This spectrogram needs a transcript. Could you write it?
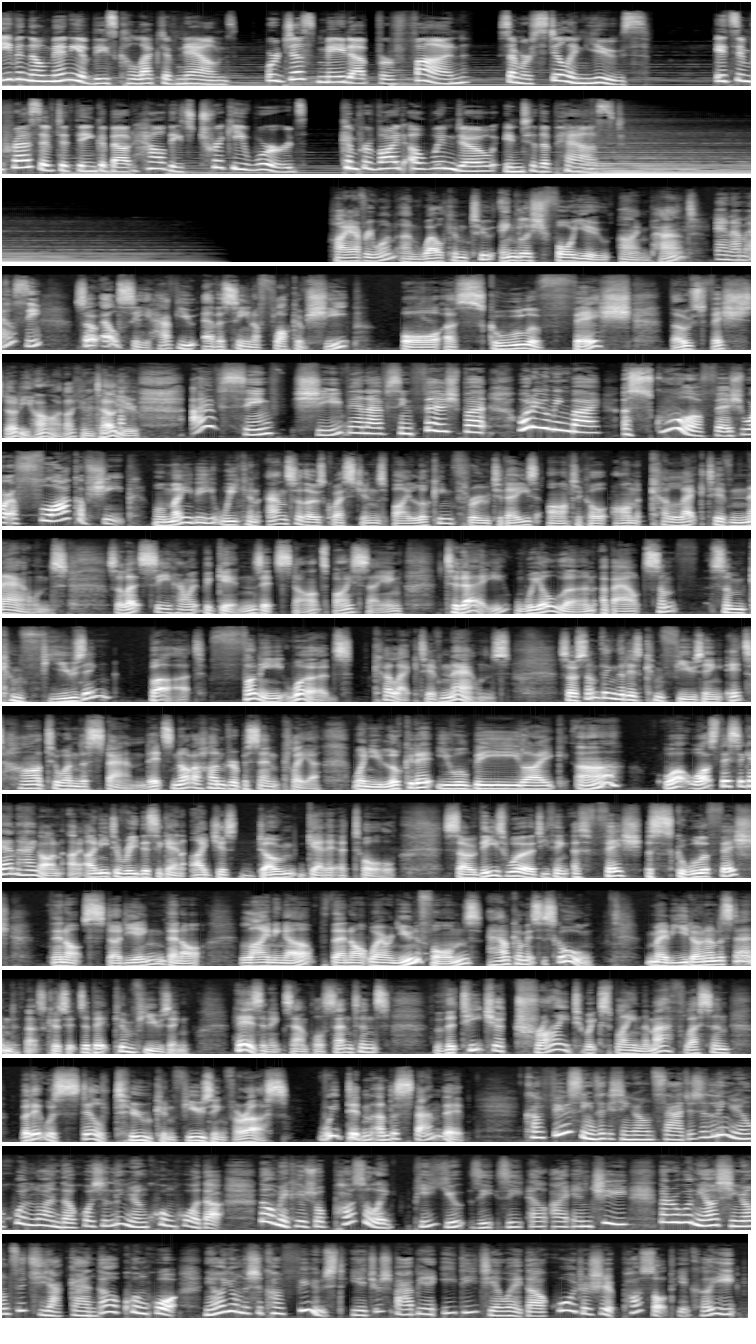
Even though many of these collective nouns were just made up for fun, some are still in use. It's impressive to think about how these tricky words can provide a window into the past. Hi, everyone, and welcome to English for You. I'm Pat. And I'm Elsie. So, Elsie, have you ever seen a flock of sheep? Or a school of fish? Those fish study hard, I can tell you. I've seen sheep and I've seen fish, but what do you mean by a school of fish or a flock of sheep? Well, maybe we can answer those questions by looking through today's article on collective nouns. So let's see how it begins. It starts by saying, Today we'll learn about some, some confusing but funny words collective nouns. So, something that is confusing, it's hard to understand. It's not 100% clear. When you look at it, you will be like? Huh? What what's this again? Hang on. I, I need to read this again. I just don't get it at all. So these words you think a fish, a school of fish, they're not studying, they're not lining up, they're not wearing uniforms. How come it's a school? Maybe you don't understand. That's because it's a bit confusing. Here's an example sentence The teacher tried to explain the math lesson, but it was still too confusing for us. We didn't understand it. Confusing 这个形容词啊，就是令人混乱的，或是令人困惑的。那我们也可以说 puzzling。 P U Z Z L I N G。那如果你要形容自己啊感到困惑，你要用的是 confused，也就是把它变 ed 结尾的，或者是 puzzled 也可以。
